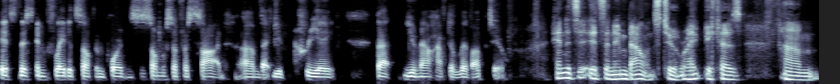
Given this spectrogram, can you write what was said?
it's this inflated self importance. It's almost a facade um, that you create that you now have to live up to. and it's it's an imbalance too right because um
